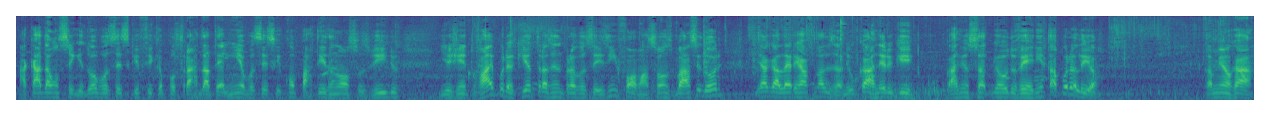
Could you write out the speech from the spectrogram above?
a cada um seguidor, vocês que ficam por trás da telinha, vocês que compartilham nossos vídeos. E a gente vai por aqui trazendo para vocês informações, bastidores e a galera já finalizando. E o carneiro que o Carlinhos Santo ganhou do Verdinho tá por ali, ó. O caminhão já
